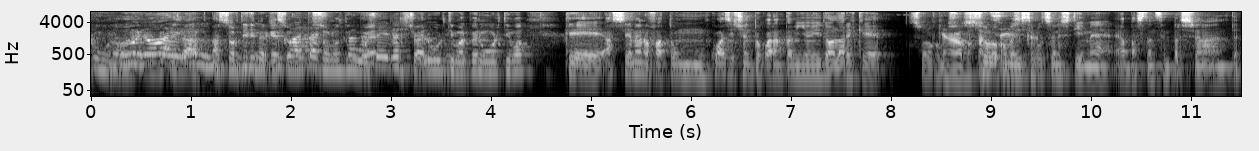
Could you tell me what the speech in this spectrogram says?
Uno, e esatto, in- assortiti perché sono, 50, sono 56 due, versioni. cioè l'ultimo e il penultimo, che assieme hanno fatto un quasi 140 milioni di dollari che solo come, solo come distribuzione Steam è, è abbastanza impressionante.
